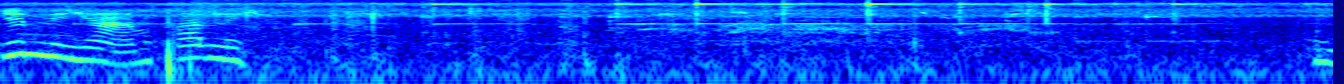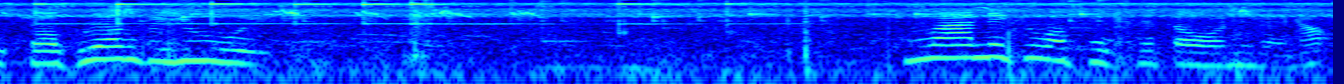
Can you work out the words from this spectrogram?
กินนี่หยามคันนี่ผูกต่อเพื่อนไปอยู่อีกเมื่อวานี่คือว่าผูกจะโตนี่แหละเนาะ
